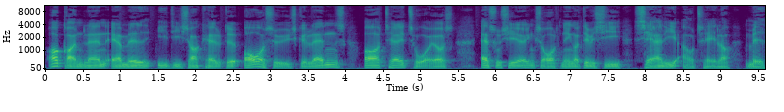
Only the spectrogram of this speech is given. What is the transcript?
og Grønland er med i de såkaldte oversøiske landes og territoriers associeringsordninger, det vil sige særlige aftaler med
